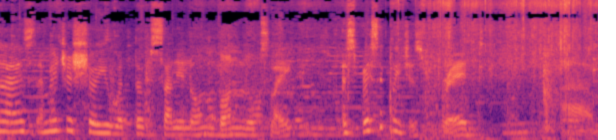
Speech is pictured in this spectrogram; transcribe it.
guys let me just show you what the Sally Lunn bun looks like. It's basically just bread um,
